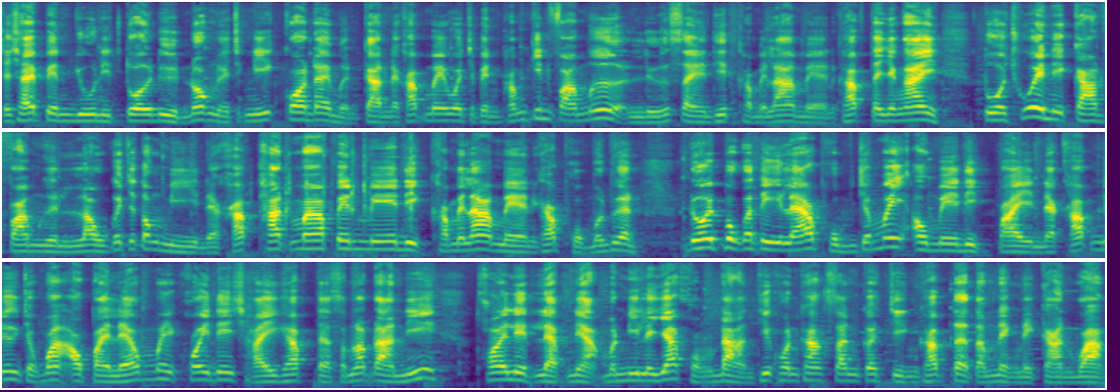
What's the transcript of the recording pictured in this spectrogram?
จะใช้เป็นยูนิตตัวอื่นนอกเหนือจากนี้ก็ได้เหมือนกันนะครับ ไม่ว่าจะเป็น Pumpkin Farmer หรือ Scientist Camera Man ครับ แต่ยังไงตัวช่วยในการฟาร์มเงินเราก็จะต้องมีนะครับ ถัดมาเป็น Medic Camera Man ครับผมเพื่อนๆ โดยปกติแล้วผมจะไม่เอา Medic ไปนะครับ เนื่องจากว่าเอาไปแล้วไม่ค่อยได้ใช้ครับ แต่สำหรับด่านนี้ทอย Toilet Lab เนี่ยมันมีระยะของด่านที่ค่อนข้างสั้นก็จริงครับ แต่ตำแหน่งในการวาง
